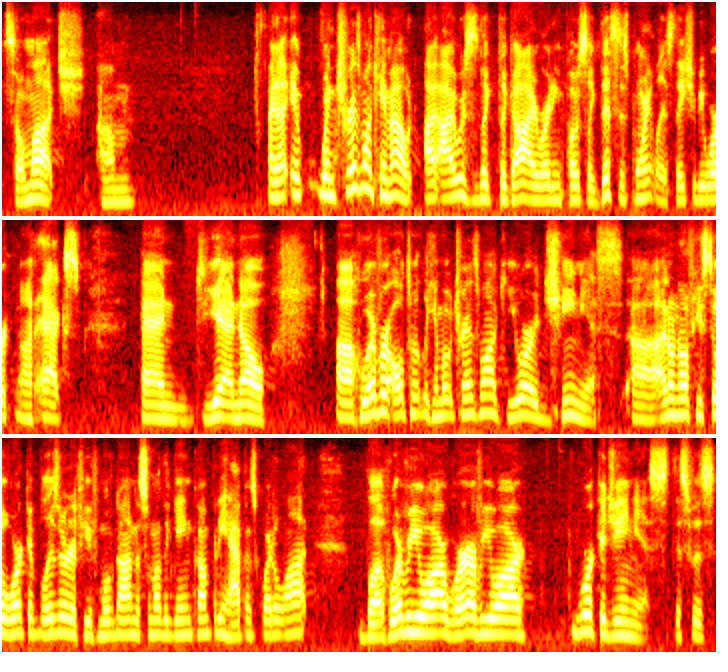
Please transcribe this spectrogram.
so much. Um, and I, it, when Transmog came out, I, I, was like the guy writing posts like, "This is pointless. They should be working on X." And yeah, no. Uh, whoever ultimately came up with Transmog, you are a genius. Uh, I don't know if you still work at Blizzard, if you've moved on to some other game company, happens quite a lot. But whoever you are, wherever you are, work a genius. This was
